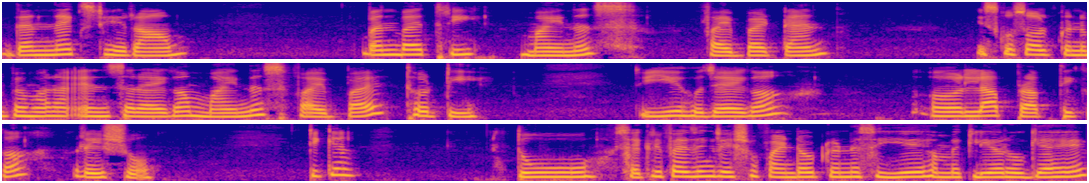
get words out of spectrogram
देन नेक्स्ट है Ram. One by three minus five by ten. इसको सॉल्व करने पे हमारा आंसर आएगा माइनस फाइव बाय थर्टी। तो ये हो जाएगा लाभ प्राप्ति का रेशो ठीक है? तो सेक्रीफाइसिंग रेशो फाइंड आउट करने से ये हमें क्लियर हो गया है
